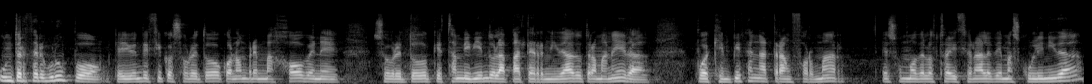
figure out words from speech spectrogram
Un tercer grupo que yo identifico sobre todo con hombres más jóvenes, sobre todo que están viviendo la paternidad de otra manera, pues que empiezan a transformar esos modelos tradicionales de masculinidad,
